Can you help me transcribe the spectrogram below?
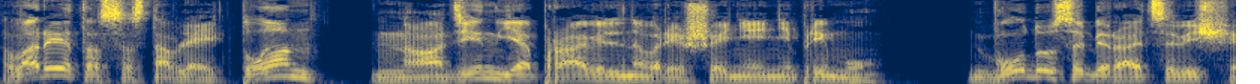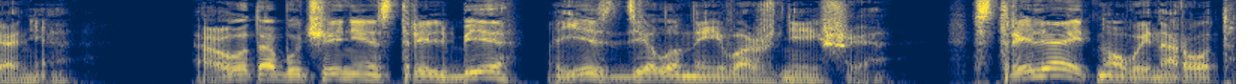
Ларета составляет план, но один я правильного решения не приму. Буду собирать совещание. А вот обучение стрельбе есть дело наиважнейшее. Стреляет новый народ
